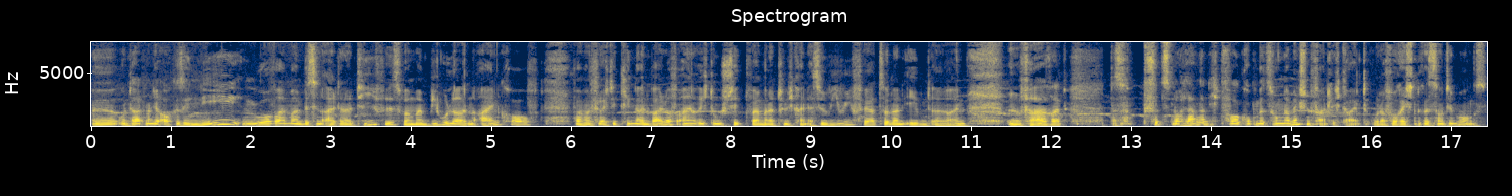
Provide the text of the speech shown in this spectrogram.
Äh, und da hat man ja auch gesehen, nee, nur weil man ein bisschen alternativ ist, weil man Bioladen einkauft, weil man vielleicht die Kinder in Waldorf-Einrichtungen schickt, weil man natürlich kein SUV fährt, sondern eben äh, ein äh, Fahrrad, das schützt noch lange nicht vor gruppenbezogener Menschenfeindlichkeit oder vor rechten Ressentiments.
